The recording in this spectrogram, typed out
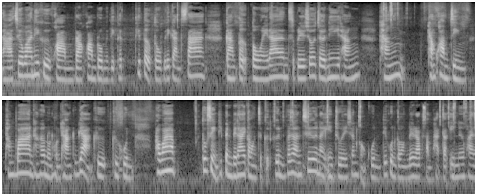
นะคะ เชื่อว่านี่คือความรักความโรแมนติก ที่เติบโตไปด้วยการสร้าง การเติบโตในด้าน spiritual journey ทั้งทั้งทั้งความจริง ทั้งบ้านทั้งถนนหนทางทุกอย่างคือคือคุณ เพราะว่าทุกสิ่งที่เป็นไปได้กำลังจะเกิดขึ้น เพราะฉะนั้นเชื่อใน intuition ของคุณที่คุณกำลังได้รับสัมผัสจาก inner ภายใน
